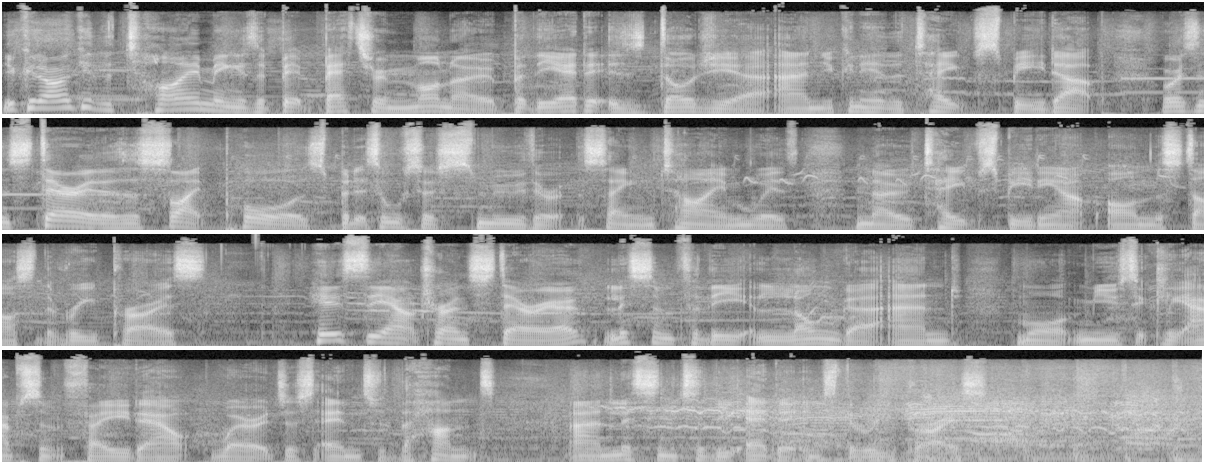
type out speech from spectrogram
You could argue the timing is a bit better in mono, but the edit is dodgier and you can hear the tape speed up, whereas in stereo there's a slight pause, but it's also smoother at the same time with no tape speeding up on the start of the reprise. Here's the outro in stereo. Listen for the longer and more musically absent fade out where it just ends with the hunt, and listen to the edit into the reprise.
